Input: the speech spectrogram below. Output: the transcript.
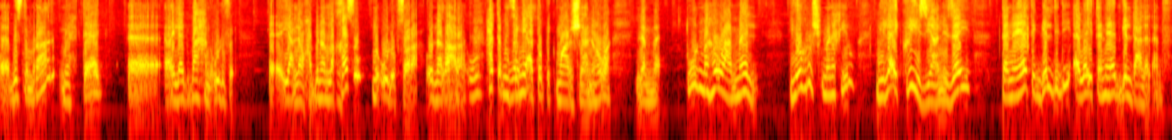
آه باستمرار محتاج آه علاج. بقى هنقوله في آه يعني لو حبينا نلخصه نقوله بسرعة قلنا الاعراض. حتى بنسميه atopic march يعني هو لما طول ما هو عمال يهرش في مناخيره نلاقي crease يعني زي تنايات الجلد دي ألاقي تنايات جلد على الأنف.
